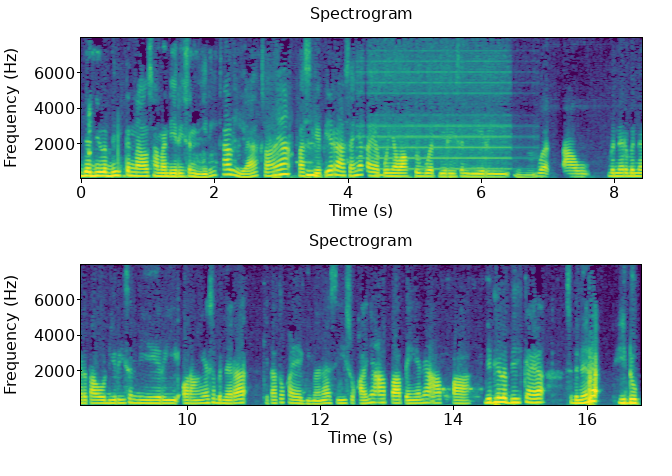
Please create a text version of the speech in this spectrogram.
jadi lebih kenal sama diri sendiri kali ya. Soalnya pas gap year rasanya kayak punya waktu buat diri sendiri, hmm. buat tahu bener-bener tahu diri sendiri orangnya sebenarnya kita tuh kayak gimana sih sukanya apa pengennya apa jadi lebih kayak sebenarnya hidup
